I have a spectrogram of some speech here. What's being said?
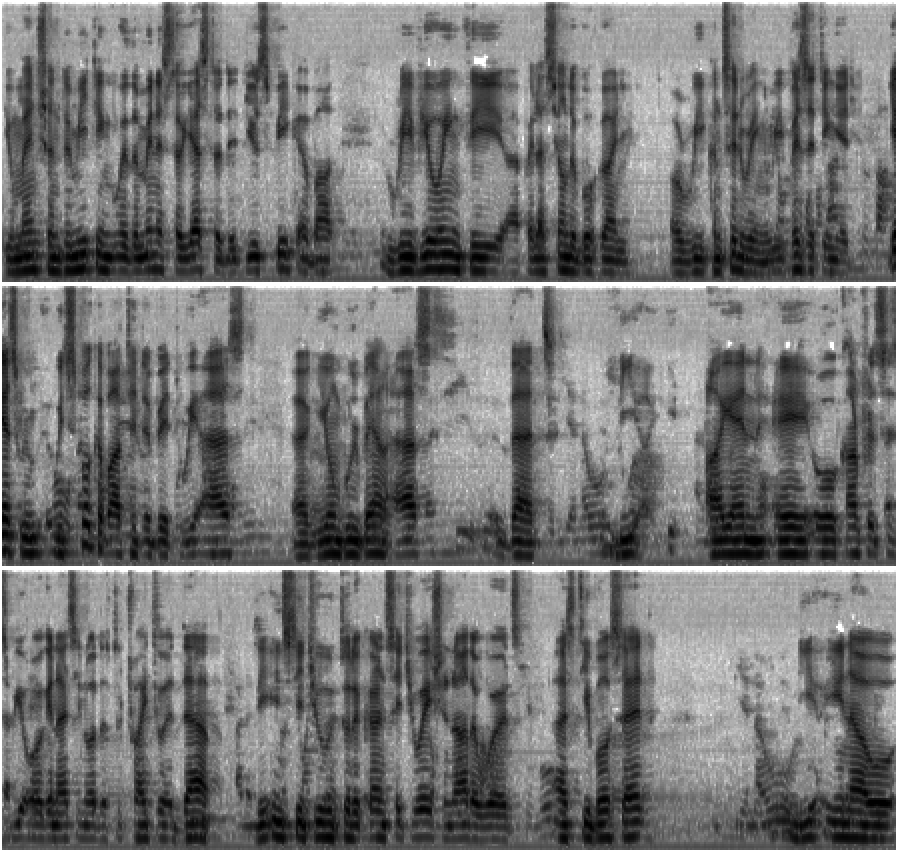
you mentioned the meeting with the minister yesterday. Did you speak about reviewing the Appellation de Bourgogne or reconsidering, revisiting it? Yes, we, we spoke about it a bit. We asked, uh, Guillaume Boulbert asked that the INAO conferences be organized in order to try to adapt the institute to the current situation. In other words, as Thibault said, you know,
